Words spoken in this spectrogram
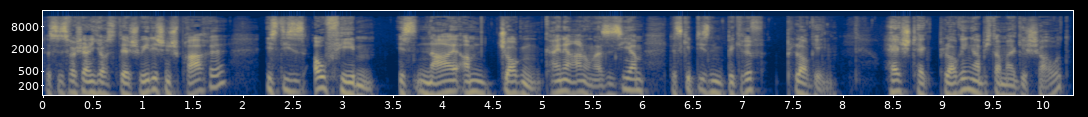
Das ist wahrscheinlich aus der schwedischen Sprache, ist dieses Aufheben ist nahe am Joggen. Keine Ahnung. Also Sie haben, es gibt diesen Begriff Plogging. Hashtag Plogging habe ich da mal geschaut.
